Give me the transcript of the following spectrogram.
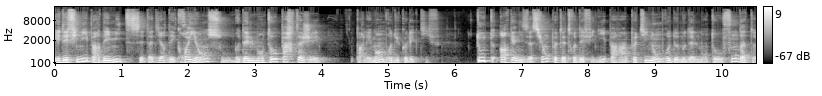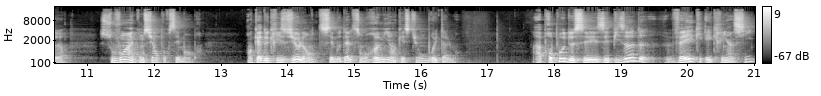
est défini par des mythes, c'est-à-dire des croyances ou modèles mentaux partagés par les membres du collectif. Toute organisation peut être définie par un petit nombre de modèles mentaux fondateurs, souvent inconscients pour ses membres. En cas de crise violente, ces modèles sont remis en question brutalement. À propos de ces épisodes, Veik écrit ainsi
